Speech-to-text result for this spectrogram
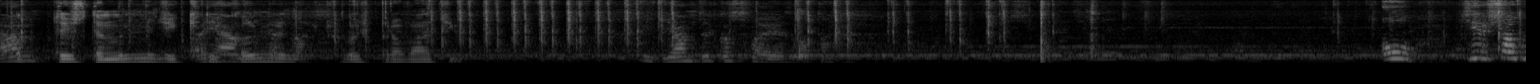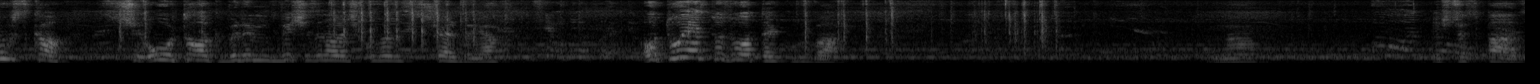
Ja Ktoś ten będzie ja kiedykolwiek tego. czegoś prowadził. ja mam tylko swoje złota. O! Pierwsza łuska! O tak, będę mógł 200 zadawać kurwa ze strzelby, nie? O, tu jest to złote, kurwa. No. Jeszcze spadł.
